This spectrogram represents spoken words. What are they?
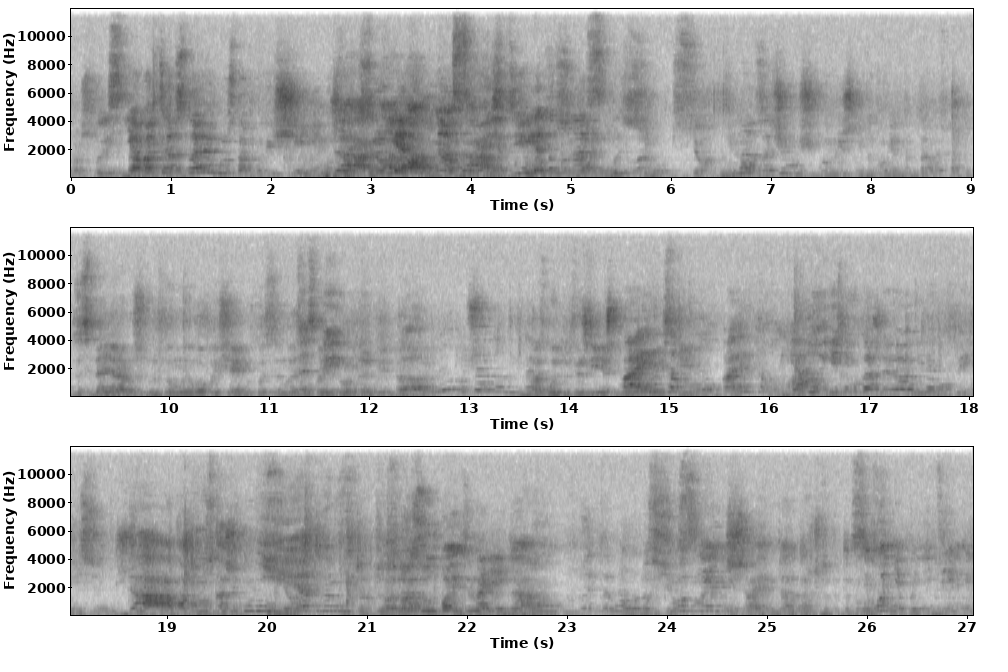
Хорошо. То есть я Давайте это- оставим просто оповещение. Мы Да, да, равно это да, у нас, да. совместим, это у нас не было. всё. Все. Не надо, зачем мы еще будем лишние документы давать потом. Заседание рабочей группы мы его оповещаем по СМС и по электронке. Да. Ну, У нас будет утверждение, что мы его оповестили. Поэтому, поэтому А я то, если мы каждый, не дай бог, перенесем. Да, а потом он скажет, нет, вы мне тут... Да, На да. суд пойдет. Коллеги, Да. ну, это было Ну все, мы решаем, да, поэтому так, чтобы это было... Сегодня понедельник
